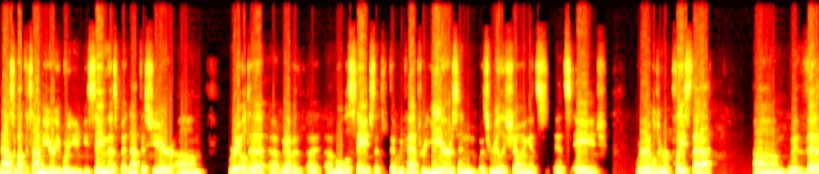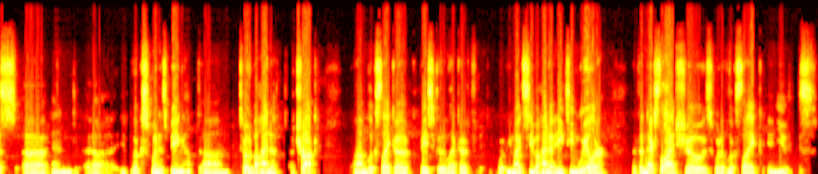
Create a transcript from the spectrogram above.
now's about the time of year where you'd be seeing this, but not this year. Um, we're able to, uh, we have a, a, a, mobile stage that, that we've had for years and was really showing its, its age. We were able to replace that um, with this, uh, and uh, it looks when it's being um, towed behind a, a truck, um, looks like a basically like a what you might see behind an 18 wheeler. But the next slide shows what it looks like in use.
